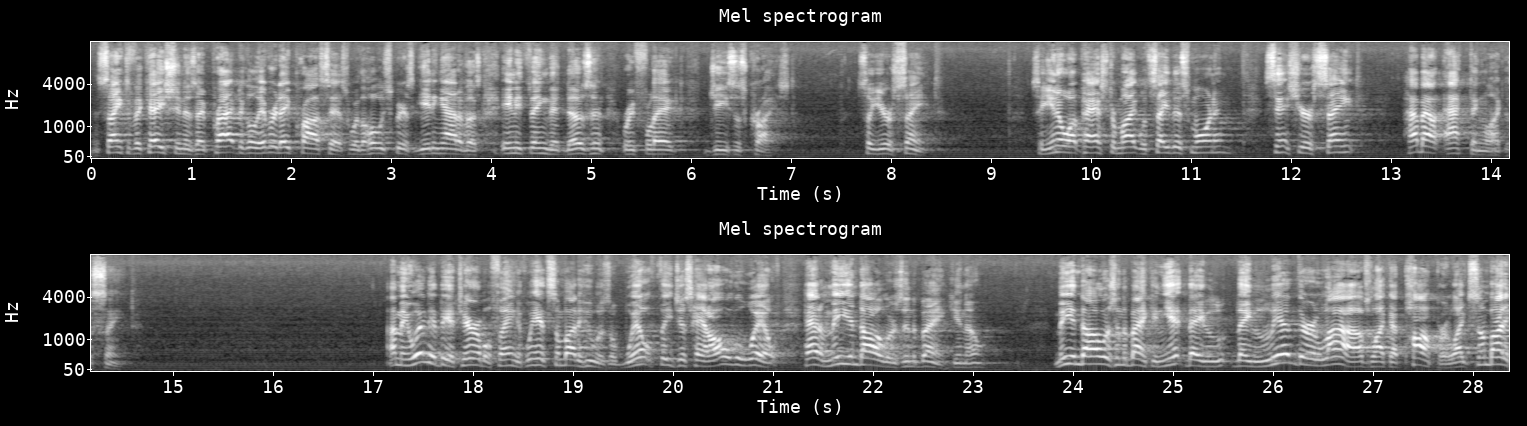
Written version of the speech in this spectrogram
And sanctification is a practical, everyday process where the Holy Spirit's getting out of us anything that doesn't reflect Jesus Christ. So, you're a saint. So, you know what Pastor Mike would say this morning? Since you're a saint, how about acting like a saint? I mean, wouldn't it be a terrible thing if we had somebody who was a wealthy, just had all the wealth, had a million dollars in the bank, you know? Million dollars in the bank, and yet they, they live their lives like a pauper, like somebody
